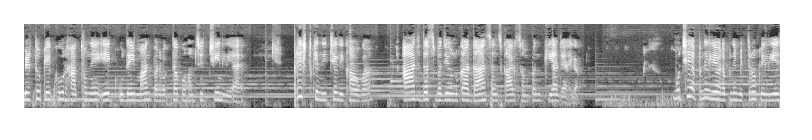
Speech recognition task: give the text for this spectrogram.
मृत्यु के क्रूर हाथों ने एक उदयमान प्रवक्ता को हमसे छीन लिया है। पृष्ठ के नीचे लिखा होगा, आज 10 बजे उनका दाह संस्कार संपन्न किया जाएगा। मुझे अपने लिए और अपने मित्रों के लिए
